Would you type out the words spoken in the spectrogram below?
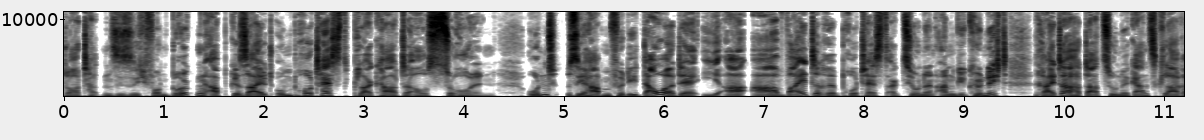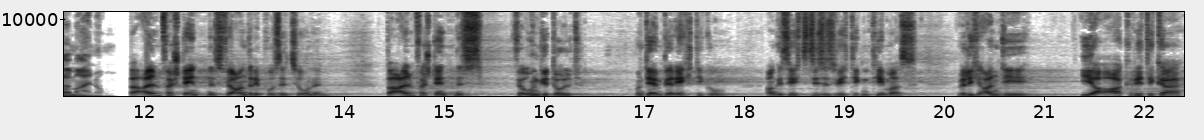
Dort hatten sie sich von Brücken abgeseilt, um Protestplakate auszurollen. Und sie haben für die Dauer der IAA weiter weitere Protestaktionen angekündigt. Reiter hat dazu eine ganz klare Meinung. Bei allem Verständnis für andere Positionen, bei allem Verständnis für Ungeduld und deren Berechtigung angesichts dieses wichtigen Themas will ich an die IAA-Kritiker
